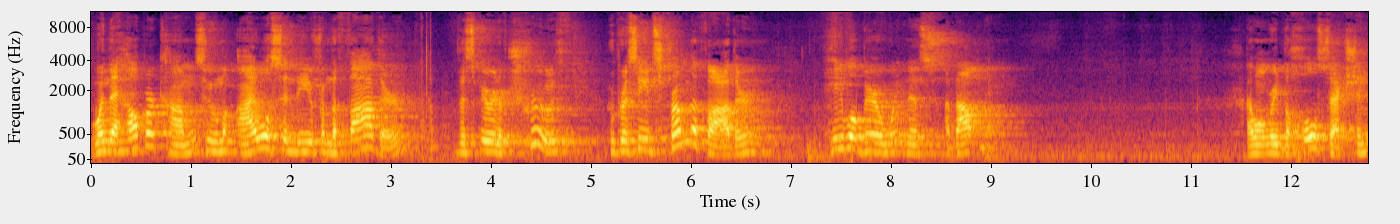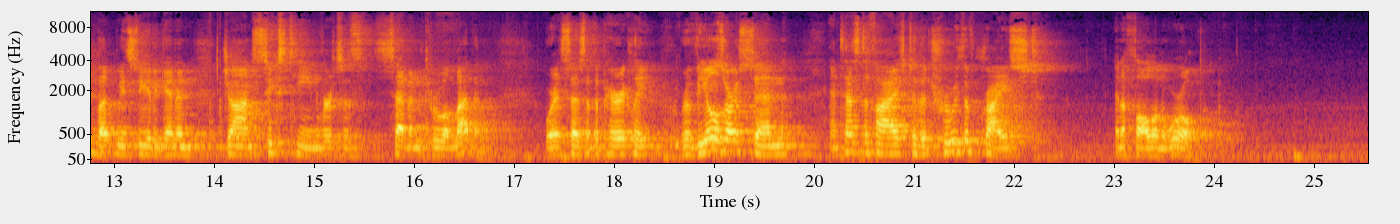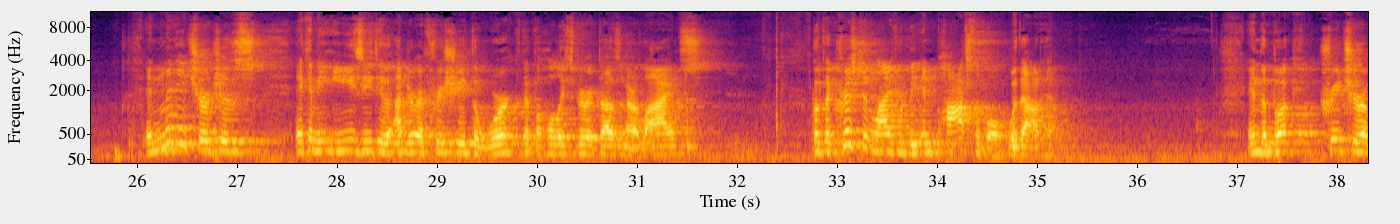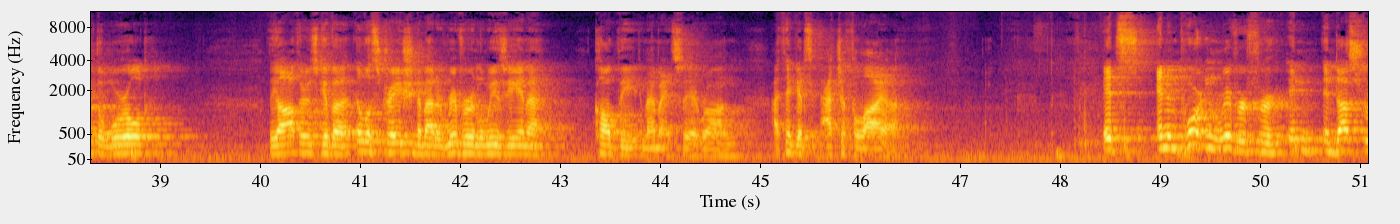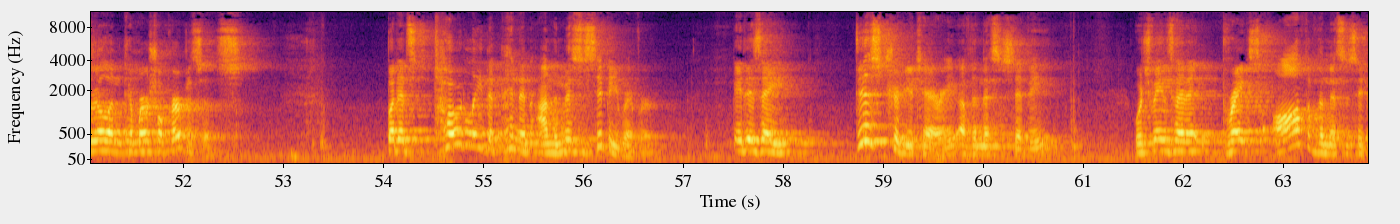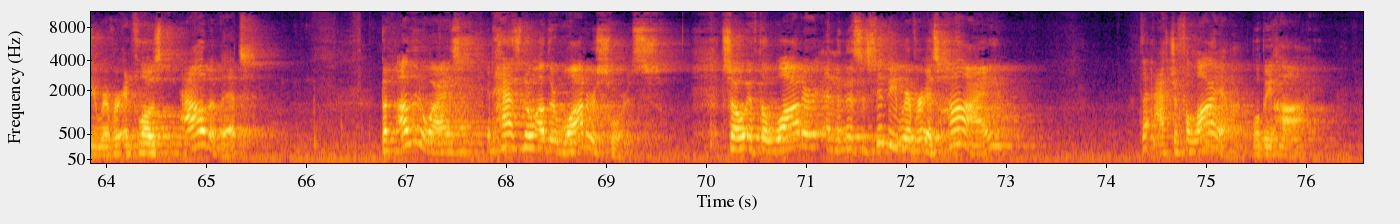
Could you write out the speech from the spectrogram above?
When the Helper comes, whom I will send to you from the Father, the Spirit of truth, who proceeds from the Father, he will bear witness about me. I won't read the whole section, but we see it again in John 16, verses 7 through 11, where it says that the Paraclete reveals our sin and testifies to the truth of Christ in a fallen world. In many churches, it can be easy to underappreciate the work that the Holy Spirit does in our lives, but the Christian life would be impossible without Him. In the book Creature of the Word, the authors give an illustration about a river in Louisiana called the, and I might say it wrong, I think it's Atchafalaya. It's an important river for in industrial and commercial purposes but it's totally dependent on the Mississippi River. It is a distributary of the Mississippi, which means that it breaks off of the Mississippi River and flows out of it, but otherwise, it has no other water source. So if the water in the Mississippi River is high, the Atchafalaya will be high.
